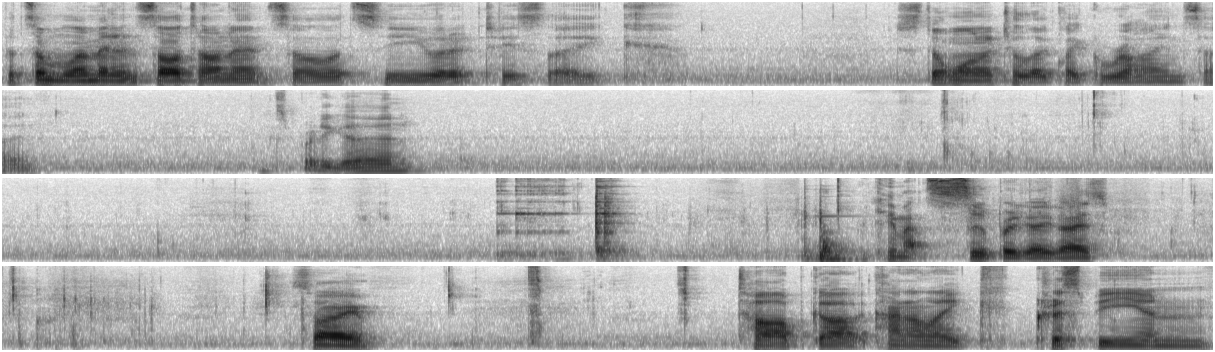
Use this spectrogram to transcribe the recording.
Put some lemon and salt on it, so let's see what it tastes like. Just don't want it to look like raw inside. Looks pretty good. Came out super good, guys. Sorry. Top got kind of like crispy and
